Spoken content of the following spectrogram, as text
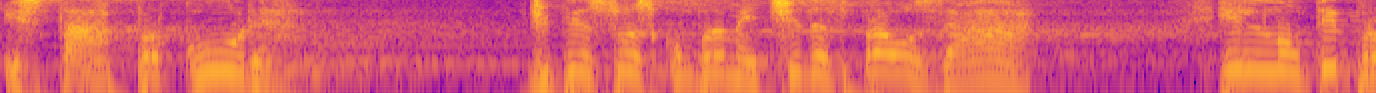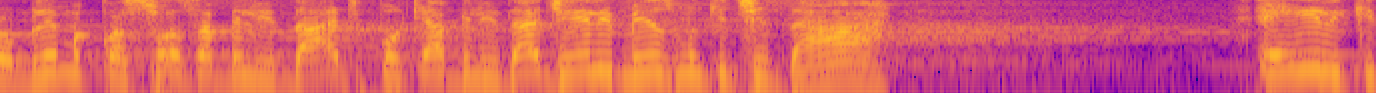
está à procura de pessoas comprometidas para usar. Ele não tem problema com as suas habilidades, porque a habilidade é Ele mesmo que te dá. É Ele que,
